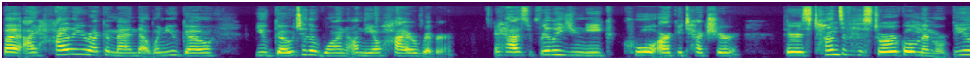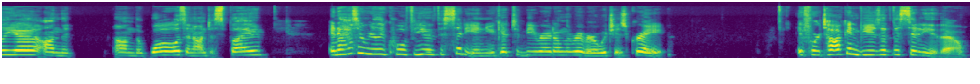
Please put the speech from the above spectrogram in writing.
but I highly recommend that when you go, you go to the one on the Ohio River. It has really unique, cool architecture. There is tons of historical memorabilia on the on the walls and on display. And it has a really cool view of the city and you get to be right on the river, which is great. If we're talking views of the city though,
